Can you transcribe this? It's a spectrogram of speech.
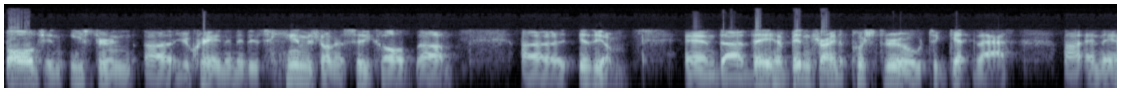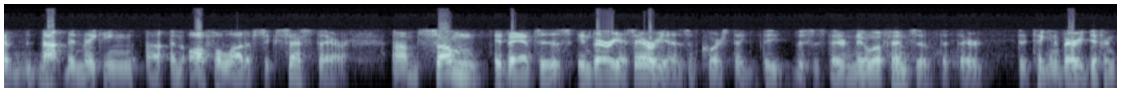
bulge in eastern uh, Ukraine, and it is hinged on a city called um, uh, Izium. And uh, they have been trying to push through to get that, uh, and they have not been making uh, an awful lot of success there. Um, some advances in various areas, of course. They, they, this is their new offensive that they're they're taking a very different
